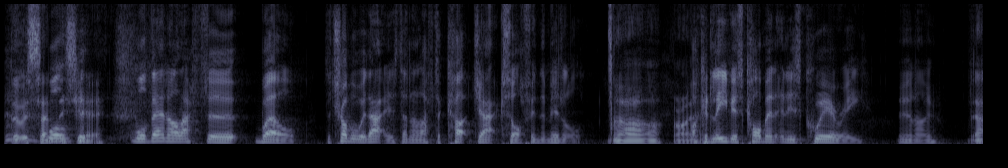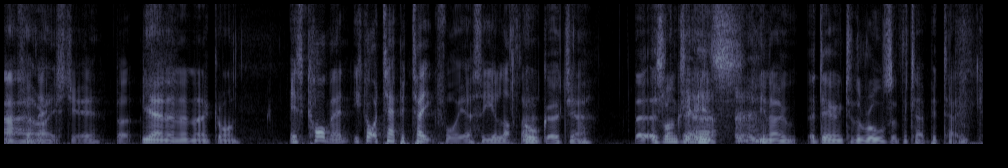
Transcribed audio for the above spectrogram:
that was sent this year. well, then I'll have to. Well, the trouble with that is then I'll have to cut Jack's off in the middle. Oh, right. I could leave his comment and his query, you know, Ah, for right. next year. But Yeah, no, no, no. Go on. his comment, he's got a tepid take for you, so you love that. Oh, good. Yeah. As long as it Yeah. is, you know, adhering to the rules of the tepid take.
